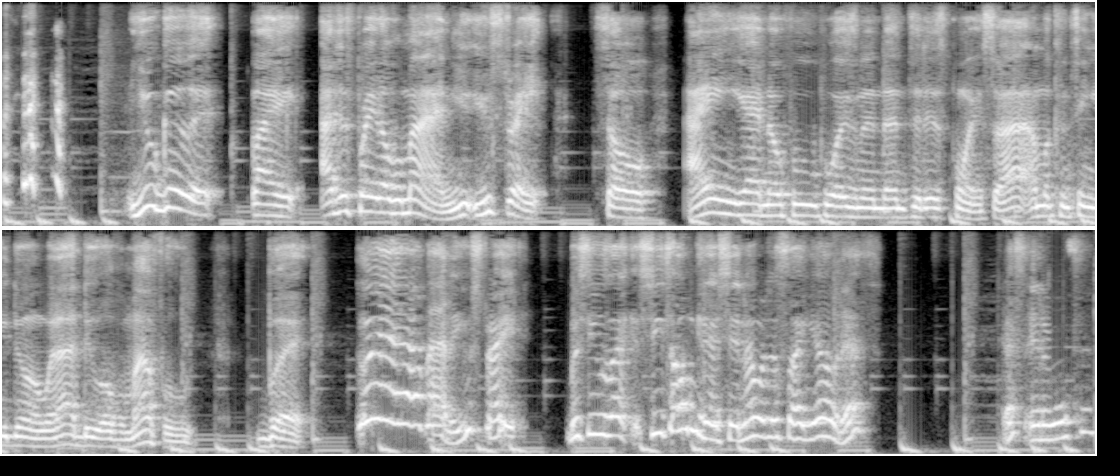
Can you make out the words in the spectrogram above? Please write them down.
you good. Like, I just prayed over mine. You you straight. So I ain't got no food poisoning nothing to this point, so I, am gonna continue doing what I do over my food. But go ahead, how about it? You straight? But she was like, she told me that shit, and I was just like, yo, that's that's interesting.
